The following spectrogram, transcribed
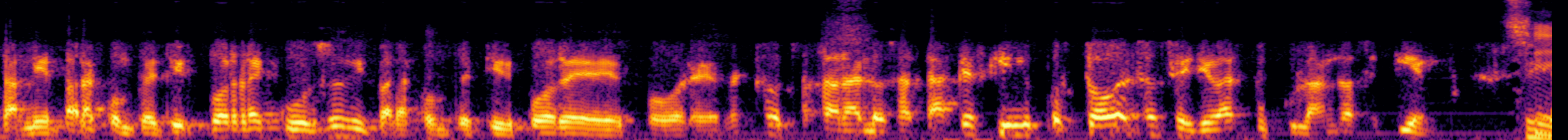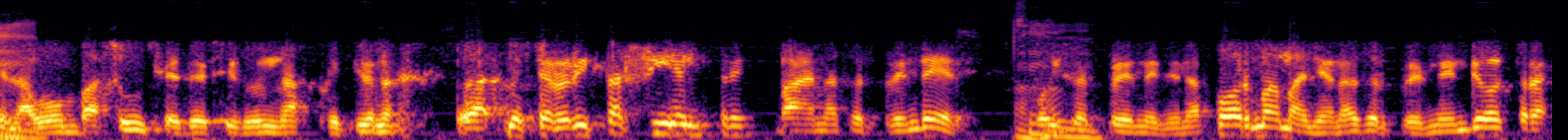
también para competir por recursos y para competir por, eh, por eh, Para los ataques químicos, todo eso se lleva especulando hace tiempo. De la bomba sucia, es decir, una cuestión. Los terroristas siempre van a sorprender. Hoy sorprenden de una forma, mañana sorprenden de otra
